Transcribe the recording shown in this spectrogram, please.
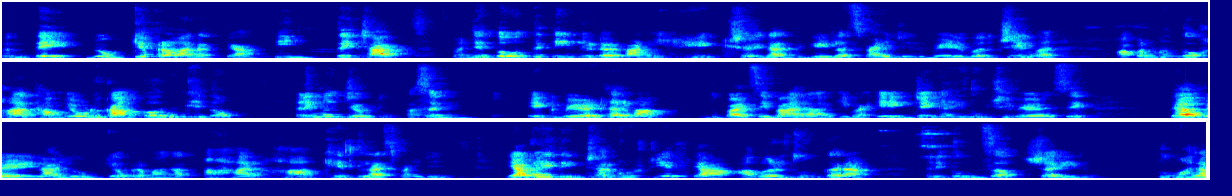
पण ते योग्य प्रमाणात प्या तीन ते चार. म्हणजे दोन ते तीन लिटर पाणी हे शरीरात गेलंच पाहिजे वेळेवर जेवण आपण म्हणतो हा थांब एवढं काम करून घेतो आणि मग जेवतो. असं नाही. एक वेळ ठरवा दुपारचे बारा किंवा एक जे काही तुमची वेळ असेल त्या वेळेला योग्य प्रमाणात आहार हा घेतलाच पाहिजे. या काही तीन चार गोष्टी आहेत त्या आवर्जून करा आणि तुमचं शरीर तुम्हाला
